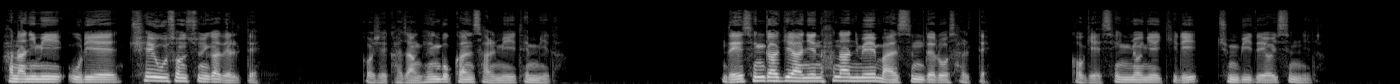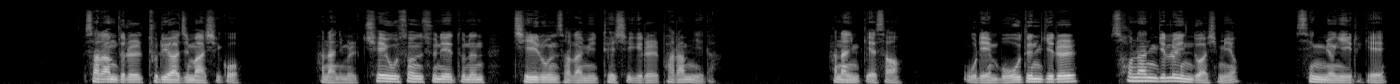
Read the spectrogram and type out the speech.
하나님이 우리의 최우선 순위가 될 때 그것이 가장 행복한 삶이 됩니다. 내 생각이 아닌 하나님의 말씀대로 살 때 거기에 생명의 길이 준비되어 있습니다. 사람들을 두려워하지 마시고 하나님을 최우선 순위에 두는 지혜로운 사람이 되시기를 바랍니다. 하나님께서 우리의 모든 길을 선한 길로 인도하시며 생명에 이르게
